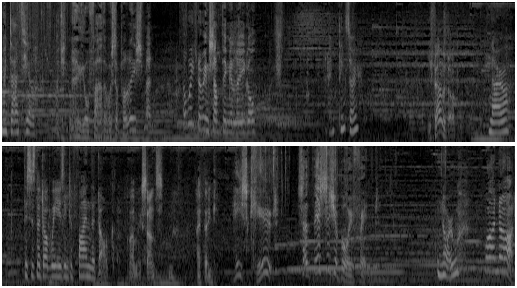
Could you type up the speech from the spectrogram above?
My dad's here. I didn't know your father was a policeman. Are we doing something illegal? I don't think so. You found the dog? No. This is the dog we're using to find the dog. Well, that makes sense. I think. He's cute. So this is your boyfriend? No. Why not?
